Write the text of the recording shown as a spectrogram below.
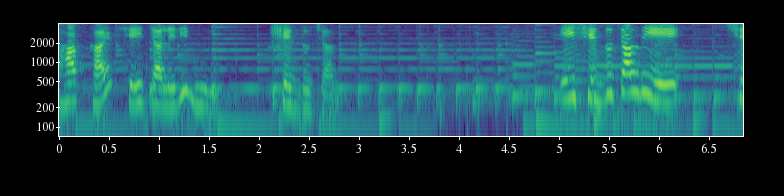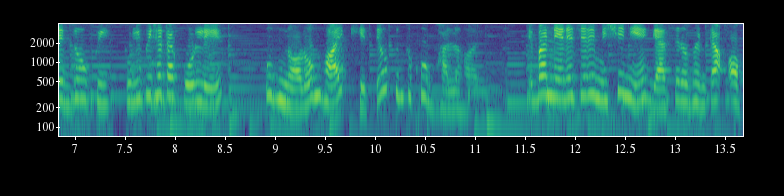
ভাত খাই, সেই চালেরই গুঁড়ো, সেদ্ধ চাল। এই সেদ্ধ চাল দিয়ে সেদ্ধ পুলি পিঠাটা করলে খুব নরম হয়, খেতেও কিন্তু খুব ভালো হয়। এবার নেড়ে চেড়ে মিশিয়ে নিয়ে গ্যাসের ওভেনটা অফ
